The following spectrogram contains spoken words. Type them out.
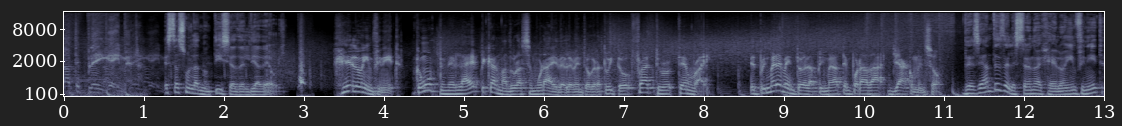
Date Play Gamer. Estas son las noticias del día de hoy. Halo Infinite. ¿Cómo obtener la épica armadura samurai del evento gratuito Fracture Tenrai? El primer evento de la primera temporada ya comenzó. Desde antes del estreno de Halo Infinite,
